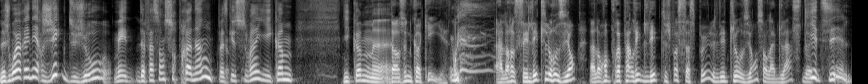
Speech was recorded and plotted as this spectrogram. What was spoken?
Le joueur énergique du jour, mais de façon surprenante, parce que souvent, il est comme. Il est comme. euh, Dans une coquille. Oui. Alors, c'est l'éclosion. Alors, on pourrait parler de l'éclosion, je sais pas si ça se peut, l'éclosion sur la glace. de Qui est-il?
